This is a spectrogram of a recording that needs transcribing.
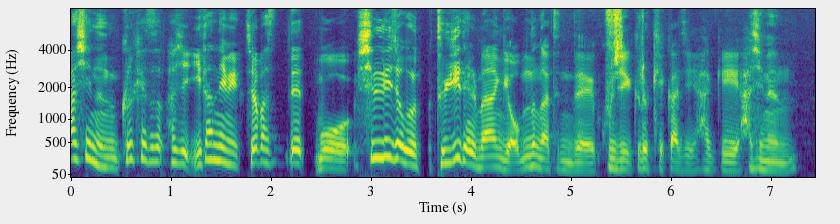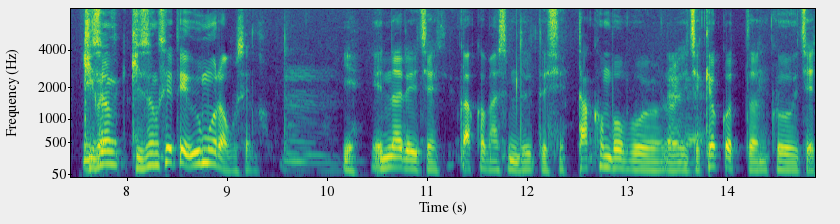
하시는 그렇게 해서 사실 이사님이 제가 봤을 때 뭐 실리적으로 득이 될 만한 게 없는 것 같은데 굳이 그렇게까지 하기 하시는 기성 기성 세대 의무라고 생각합니다. 음, 예, 옛날에 이제 아까 말씀드렸듯이 닷컴 버블을 네네. 이제 겪었던 그 이제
